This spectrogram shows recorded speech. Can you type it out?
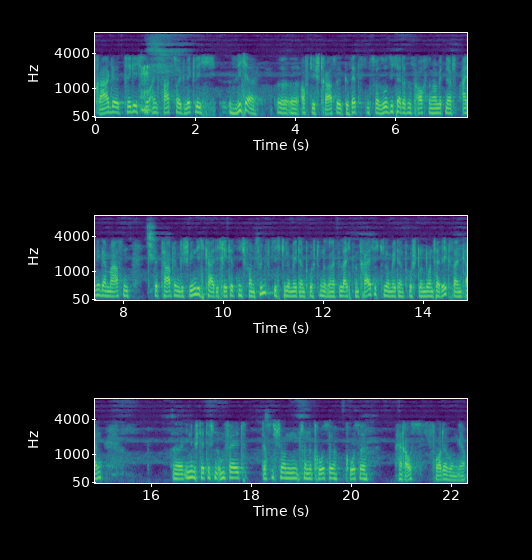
Frage, kriege ich so ein Fahrzeug wirklich sicher äh, auf die Straße gesetzt und zwar so sicher, dass es auch sagen wir, mit einer einigermaßen akzeptablen Geschwindigkeit, ich rede jetzt nicht von 50 Kilometern pro Stunde, sondern vielleicht von 30 Kilometern pro Stunde unterwegs sein kann. Äh, in dem städtischen Umfeld, das ist schon, schon eine große, große Herausforderung, ja.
